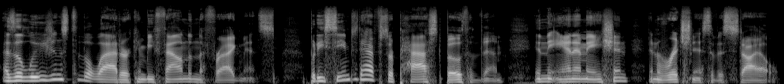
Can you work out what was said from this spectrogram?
as allusions to the latter can be found in the fragments, but he seems to have surpassed both of them in the animation and richness of his style,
